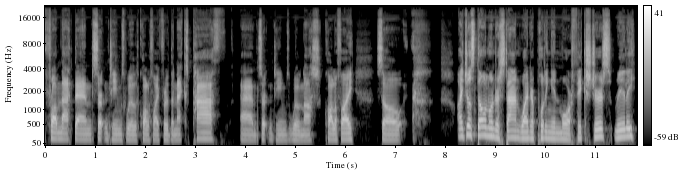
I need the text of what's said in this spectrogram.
from that, then certain teams will qualify for the next path, and certain teams will not qualify. So I just don't understand why they're putting in more fixtures, really.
